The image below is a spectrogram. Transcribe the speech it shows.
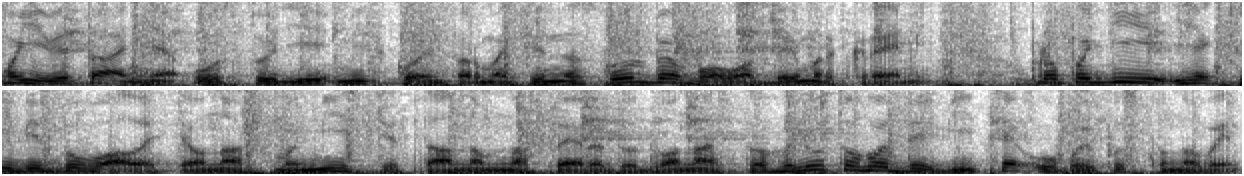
Мої вітання у студії міської інформаційної служби Володимир Кремінь. Про події, які відбувалися у нашому місті станом на середу, 12 лютого, дивіться у випуску новин.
